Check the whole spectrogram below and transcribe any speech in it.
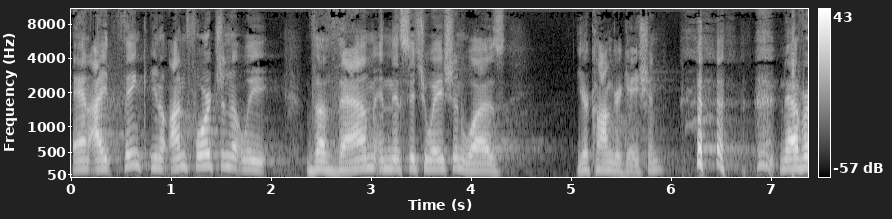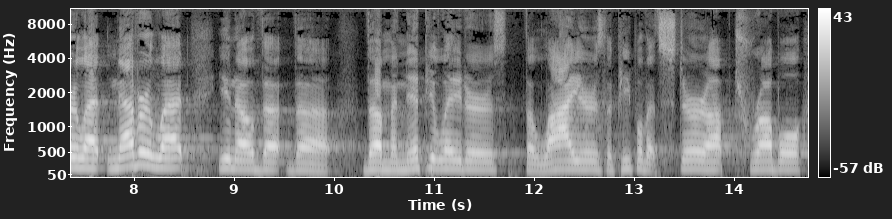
And I think, you know, unfortunately, the them in this situation was your congregation. never let, never let, you know, the, the, the manipulators, the liars, the people that stir up trouble.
